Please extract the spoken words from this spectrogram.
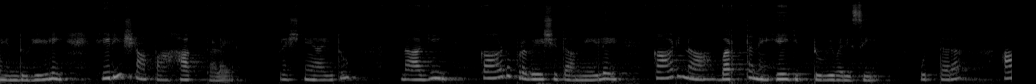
ಎಂದು ಹೇಳಿ ಹಿಡಿ ಶಾಪ ಹಾಕ್ತಾಳೆ. ಪ್ರಶ್ನೆ ಆಯಿತು ನಾಗಿ ಕಾಡು ಪ್ರವೇಶದ ಮೇಲೆ ಕಾಡಿನ ವರ್ತನೆ ಹೇಗಿತ್ತು ವಿವರಿಸಿ. ಉತ್ತರ, ಆ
